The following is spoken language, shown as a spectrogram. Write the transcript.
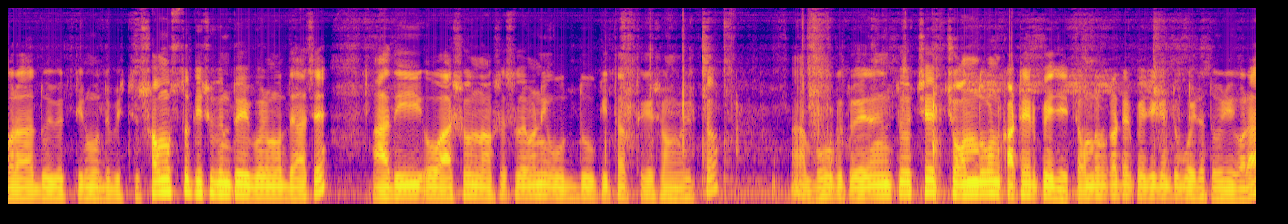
করা, দুই ব্যক্তির মধ্যে বৃষ্টি সমস্ত কিছু কিন্তু এই বইয়ের মধ্যে আছে। আদি ও আসল নকশা সুলেমানি উর্দু কিতাব থেকে সংগৃহীত। হ্যাঁ বহু কিছু। এটা কিন্তু হচ্ছে চন্দন কাঠের পেজে, চন্দন কাঠের পেজে কিন্তু বইটা তৈরি করা।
